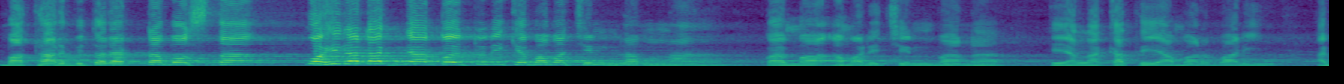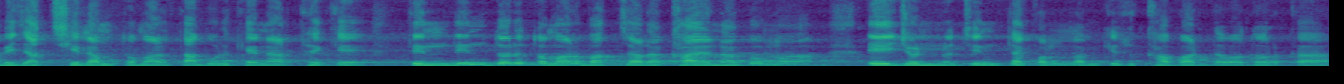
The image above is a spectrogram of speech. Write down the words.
মাথার ভিতর একটা বস্তা। মহিলা ডাক দেয়া কয়, তুমি কে বাবা? চিনলাম না। কয়, মা আমারই চিনবা না। এই এলাকাতেই আমার বাড়ি। আমি যাচ্ছিলাম তোমার তাবুর কেনার থেকে। তিন দিন ধরে তোমার বাচ্চারা খায় না গো মা। এই জন্য চিন্তা করলাম, কিছু খাবার দেওয়া দরকার।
